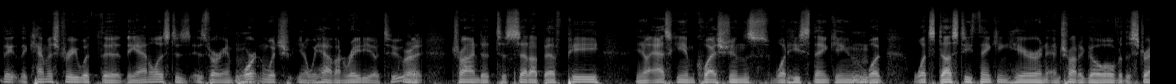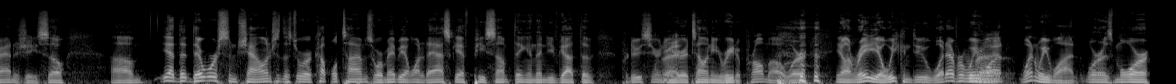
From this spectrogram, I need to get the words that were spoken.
the, the chemistry with the, the analyst is, is very important, which you know we have on radio too. but Trying to, to set up FP, you know, asking him questions, what he's thinking, what what's Dusty thinking here, and, and try to go over the strategy. So. Um, yeah, th- there were some challenges. There were a couple times where maybe I wanted to ask FP something, and then you've got the producer in your Right. ear telling you to read a promo. Where you know on radio we can do whatever we Right. want when we want, whereas more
